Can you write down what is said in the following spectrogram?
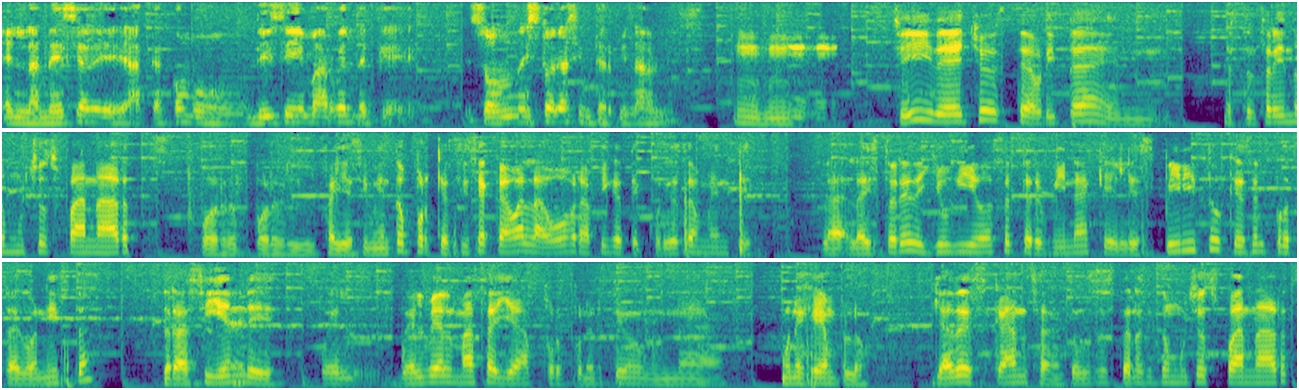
en la necia de acá como DC y Marvel de que son historias interminables. Ujú. Sí, de hecho, este, ahorita en, están saliendo muchos fan arts por, por el fallecimiento, porque así se acaba la obra, fíjate, curiosamente. La, la historia de Yu-Gi-Oh! se termina que el espíritu, que es el protagonista, trasciende, vuel- vuelve al más allá, por ponerte una, un ejemplo. Ya descansa, entonces están haciendo muchos fan arts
